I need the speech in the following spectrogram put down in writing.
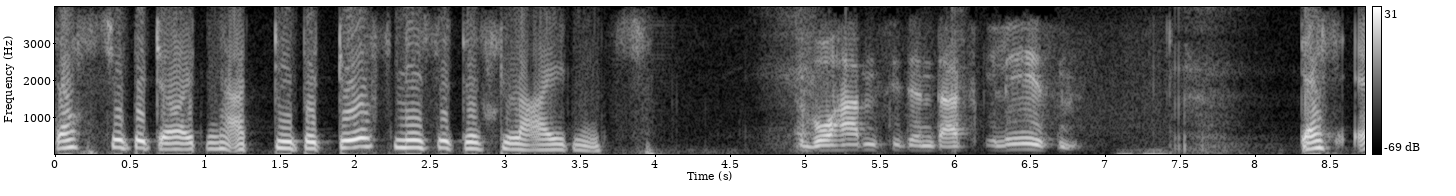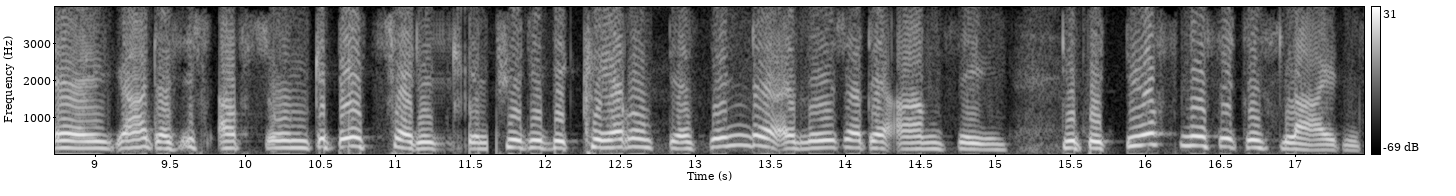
das zu bedeuten hat, die Bedürfnisse des Leidens. Wo haben Sie denn das gelesen? Das, äh, ja, das ist auf so einem Gebetszettel für die Bekehrung der Sünder, Erlöser der Armseligen. Die Bedürfnisse des Leidens,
